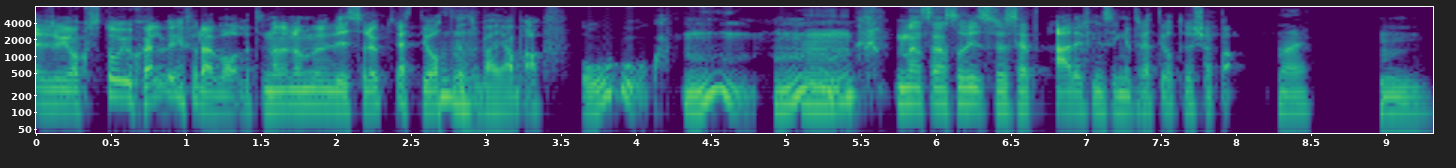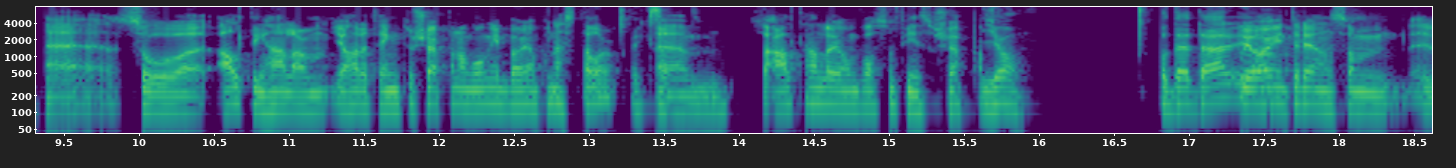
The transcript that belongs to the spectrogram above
Alltså, jag står ju själv inför det här valet. När de visar upp 38 Mm. så bara jag bara, oh, mm, mm. Mm. Men sen så visar det sig att ah, det finns inget 38 att köpa. Nej, Mm. Eh, så allting handlar om, jag hade tänkt att köpa någon gång i början på nästa år. exakt. Ehm, så allt handlar ju om vad som finns att köpa. ja. Och det där, Och jag är inte den som, eh,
